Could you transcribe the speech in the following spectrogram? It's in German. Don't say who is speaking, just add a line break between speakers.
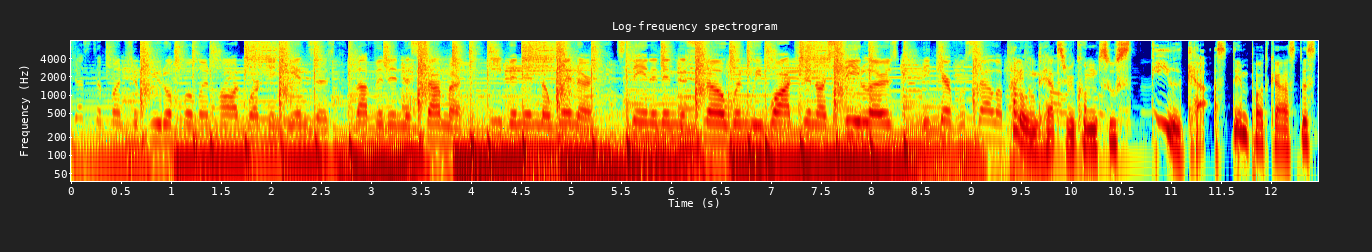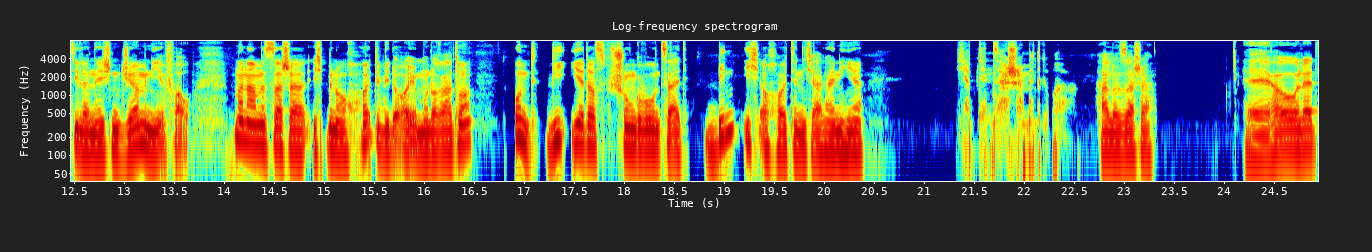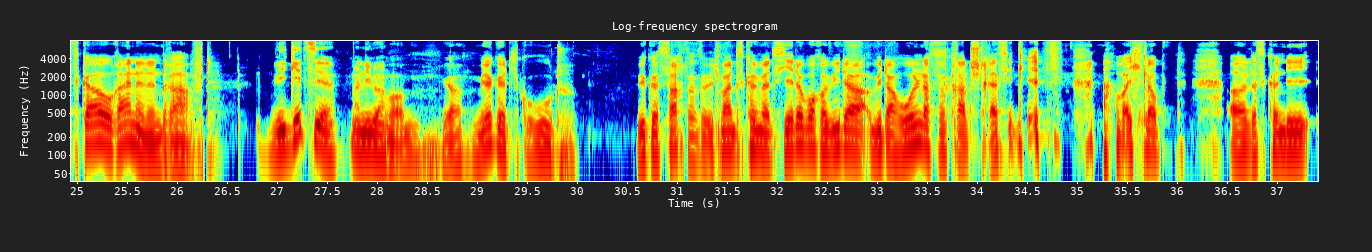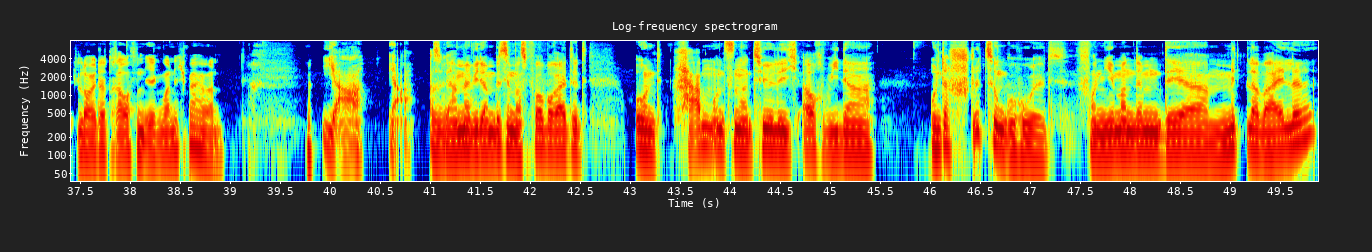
Just a bunch of beautiful and hardworking yinzers. Love it in the summer, even in the winter. Standing in the snow when we watching our Steelers. Be careful, celebrate.
Hallo und herzlich willkommen zu Steelcast, dem Podcast des Steeler Nation Germany e.V. Mein Name ist Sascha, ich bin auch heute wieder euer Moderator. Und wie ihr das schon gewohnt seid, bin ich auch heute nicht alleine hier. Ich habe den Sascha mitgebracht. Hallo Sascha.
Hey ho, let's go, rein in den Draft.
Wie geht's dir, mein Lieber?
Ja, mir geht's gut. Wie gesagt, also ich meine, das können wir jetzt jede Woche wieder wiederholen, dass es gerade stressig ist. Aber ich glaube, äh, das können die Leute draußen irgendwann nicht mehr hören.
Ja, ja. Also wir haben ja wieder ein bisschen was vorbereitet und haben uns natürlich auch wieder Unterstützung geholt von jemandem, der mittlerweile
